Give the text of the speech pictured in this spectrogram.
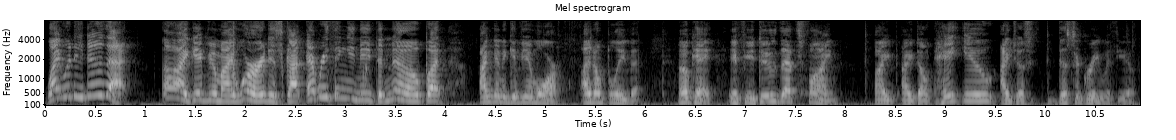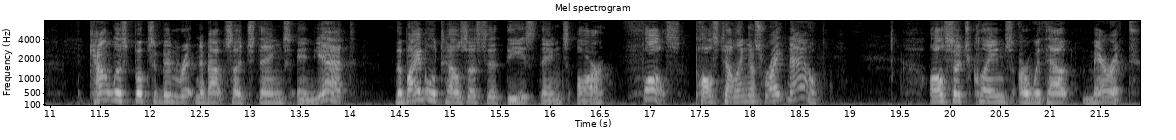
Why would He do that? Oh, I gave you my word. It's got everything you need to know, but I'm going to give you more. I don't believe it. Okay, if you do, that's fine. I, I don't hate you, I just disagree with you. Countless books have been written about such things, and yet the Bible tells us that these things are false. Paul's telling us right now. All such claims are without merit.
